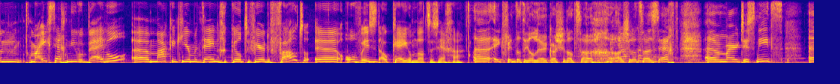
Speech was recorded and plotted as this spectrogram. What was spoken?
Um, maar ik zeg nieuwe Bijbel. Uh, maak ik hier meteen een gecultiveerde fout? of is het oké okay om dat te zeggen? ik vind het heel leuk als je dat zo, als je dat zo zegt. Uh, maar het is niet. Uh,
